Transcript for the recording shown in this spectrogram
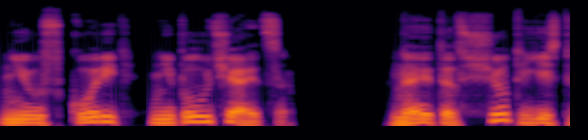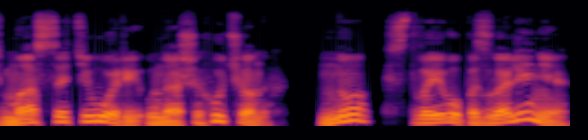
не ускорить не получается. На этот счет есть масса теорий у наших ученых, но, с твоего позволения,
